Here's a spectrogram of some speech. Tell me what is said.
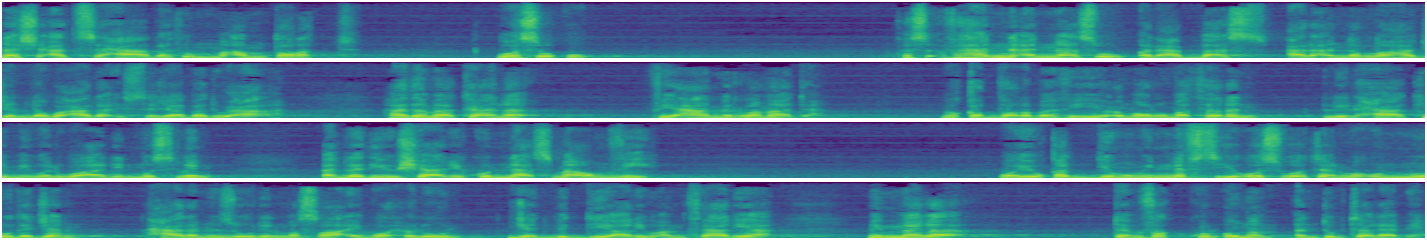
نشأت سحابة ثم أمطرت. وسقوا. فهنأ الناس العباس على أن الله جل وعلا استجاب دعاءه. هذا ما كان في عام الرمادة. وقد ضرب فيه عمر مثلا للحاكم والوالي المسلم الذي يشارك الناس ما هم فيه. ويقدم من نفسه أسوة وأنموذجا حال نزول المصائب وحلول جدب الديار وأمثالها مما لا تنفك الأمم أن تبتلى به.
